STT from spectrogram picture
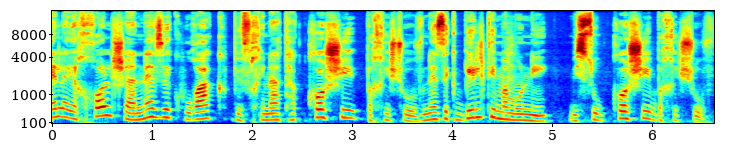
אלא יכול שהנזק הוא רק בבחינת הקושי בחישוב, נזק בלתי ממוני מסוג קושי בחישוב.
